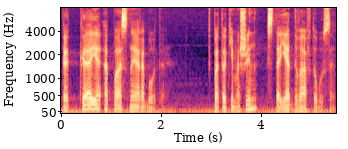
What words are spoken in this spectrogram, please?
Какая опасная работа! В потоке машин стоят два автобуса.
